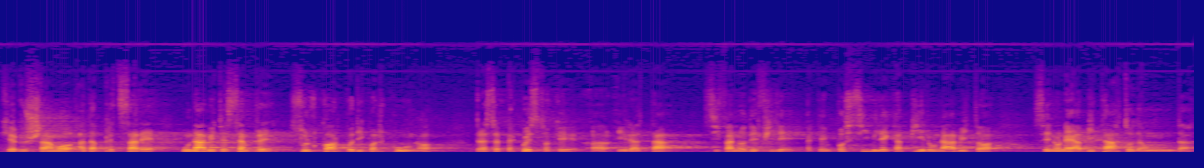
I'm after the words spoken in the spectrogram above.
che riusciamo ad apprezzare un abito, è sempre sul corpo di qualcuno. Adesso è per questo che uh, in realtà si fanno defilé, perché è impossibile capire un abito se non è abitato da, un, da,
